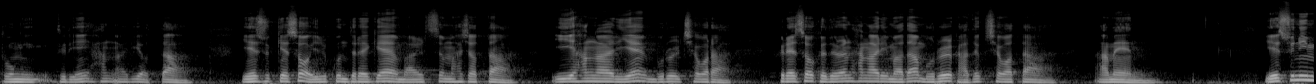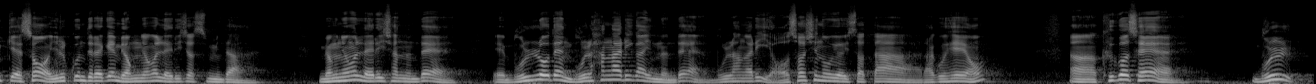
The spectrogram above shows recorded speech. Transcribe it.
동이들이 항아리였다. 예수께서 일꾼들에게 말씀하셨다. 이 항아리에 물을 채워라. 그래서 그들은 항아리마다 물을 가득 채웠다. 아멘. 예수님께서 일꾼들에게 명령을 내리셨습니다. 명령을 내리셨는데 예, 물로 된 물 항아리가 있는데 물 항아리 여섯이 놓여 있었다라고 해요. 아, 그것에 물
